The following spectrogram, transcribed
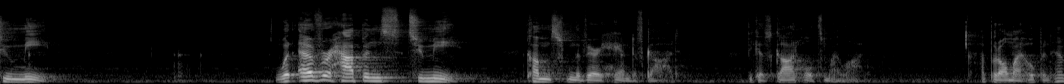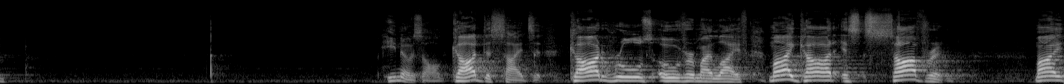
to me, whatever happens to me comes from the very hand of God because God holds my lot. I put all my hope in Him. He knows all. God decides it. God rules over my life. My God is sovereign. My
